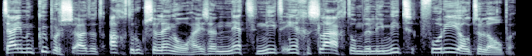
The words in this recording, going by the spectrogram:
Tijmen Kupers uit het Achterhoekse Lengel. Hij is er net niet in geslaagd om de limiet voor Rio te lopen.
